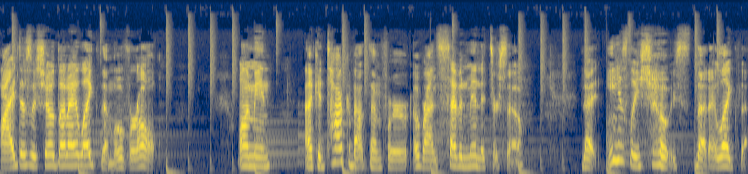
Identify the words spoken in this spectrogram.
Why does it show that I like them overall? Well, I mean, I could talk about them for around 7 minutes or so. That easily shows that I like them.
